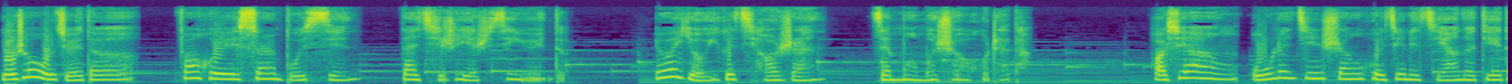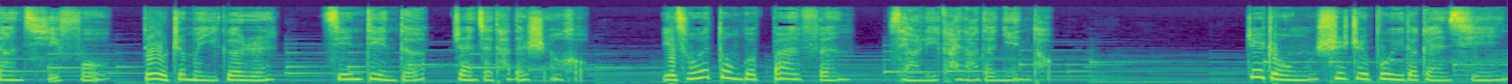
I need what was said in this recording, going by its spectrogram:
有时候我觉得，方茴虽然不幸，但其实也是幸运的，因为有一个乔然在默默守护着他。好像无论今生会经历怎样的跌宕起伏，都有这么一个人。坚定地站在他的身后，也从未动过半分想离开他的念头。这种矢志不渝的感情，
